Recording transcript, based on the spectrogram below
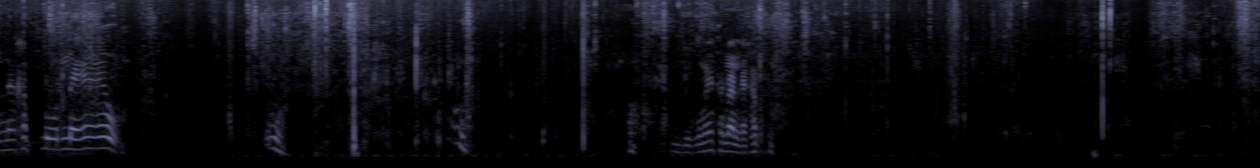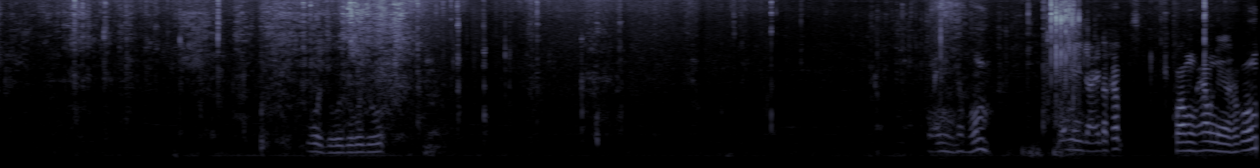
นแล้วครับโดนแล้วอยู่ไม่เท่านั้นแหละครับ อ้ยอยู่อยู่อยู่นี่ครับผมมันไม่ใหญ่นะครับ ความข้ามเหนือครับผม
